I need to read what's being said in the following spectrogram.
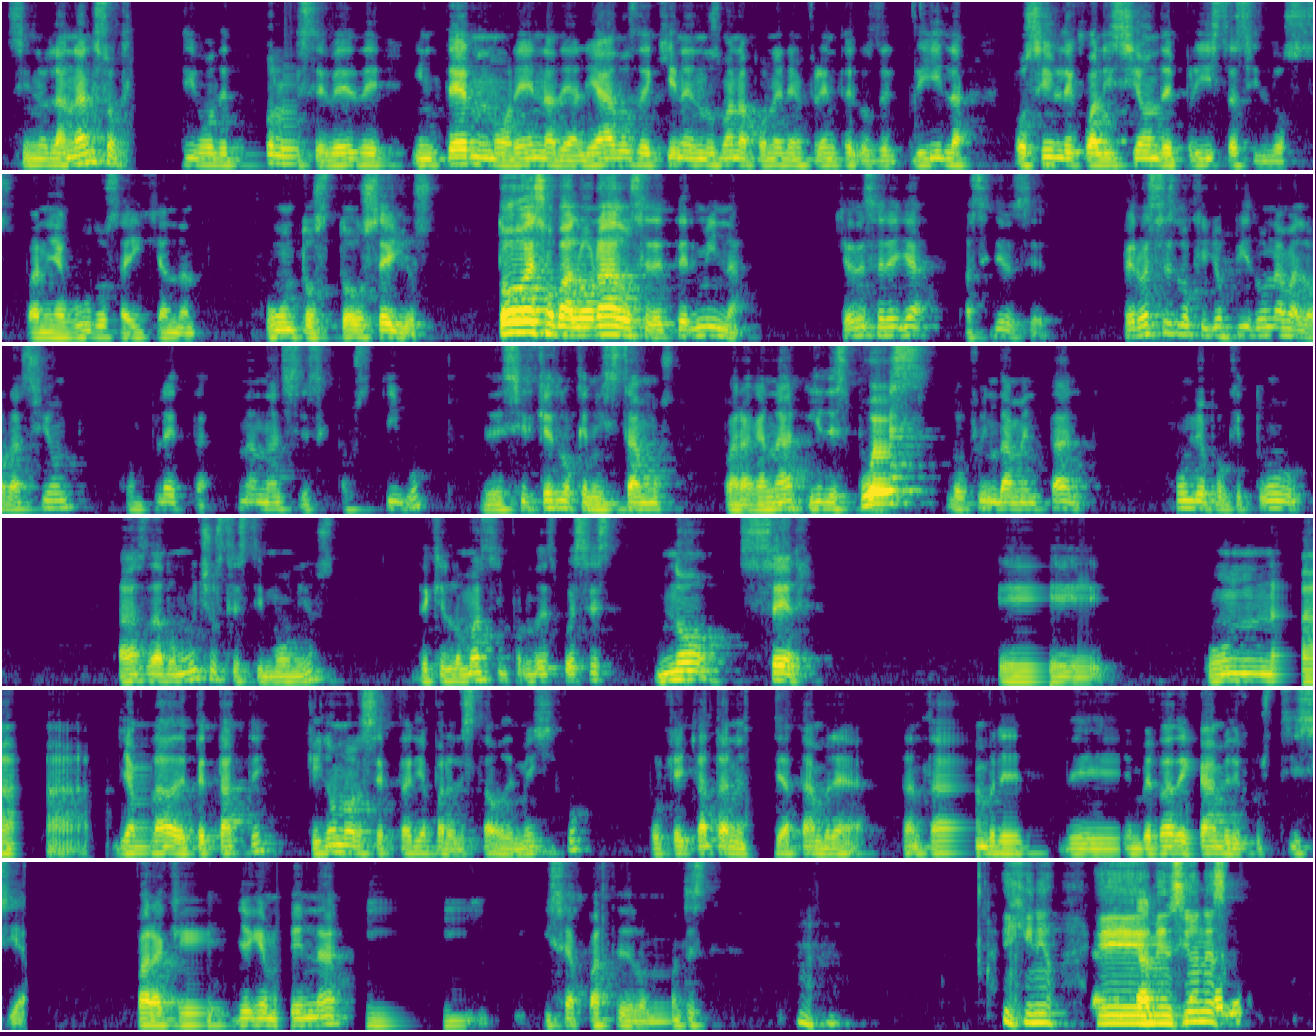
sino el análisis objetivo de todo lo que se ve de interno Morena, de aliados, de quienes nos van a poner enfrente los del PRI, la posible coalición de priistas y los paniagudos ahí que andan juntos, todos ellos. Todo eso valorado se determina. ¿Qué debe ser ella? Así debe ser. Pero eso es lo que yo pido, una valoración completa, un análisis exhaustivo de decir qué es lo que necesitamos para ganar y después lo fundamental, Julio, porque tú has dado muchos testimonios de que lo más importante después es no ser eh, una llamada de petate que yo no aceptaría para el Estado de México, porque hay tanta necesidad, tanta hambre de, en verdad, de cambio, de justicia, para que llegue Morena y, sea parte de lo mismo. Entonces, Higinio, eh, mencionas...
